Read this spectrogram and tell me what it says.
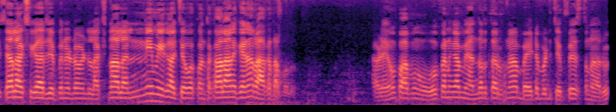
విశాలాక్షి గారు చెప్పినటువంటి లక్షణాలన్నీ మీకు కొంతకాలానికైనా రాక తప్పదు. ఆవిడేమో పాపం ఓపెన్గా మీ అందరి తరఫున బయటపడి చెప్పేస్తున్నారు.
